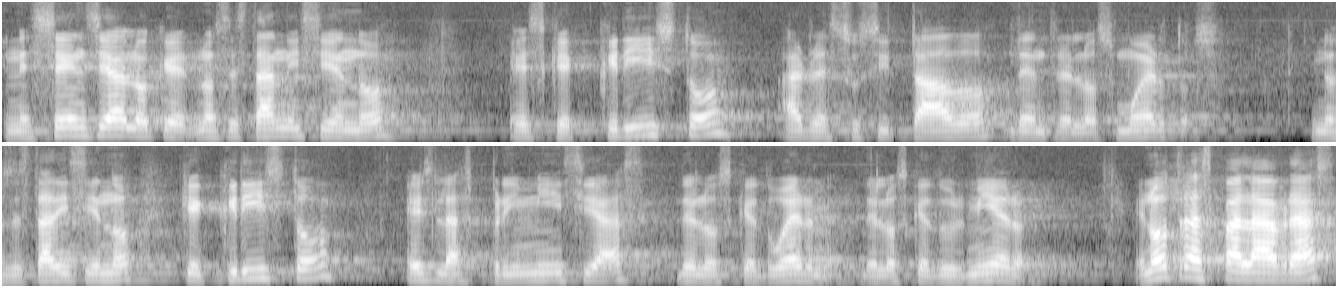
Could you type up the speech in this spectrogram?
En esencia, lo que nos están diciendo es que Cristo ha resucitado de entre los muertos. Y nos está diciendo que Cristo es las primicias de los que duermen, de los que durmieron. En otras palabras,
